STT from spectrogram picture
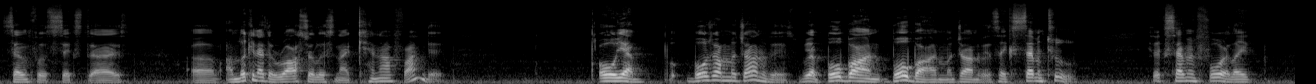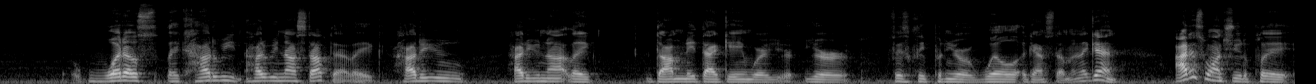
seven foot six guys um, I'm looking at the roster list and I cannot find it. Oh yeah, B- Bojan Marjanovic. Yeah, Boban Boban Marjanovic. It's like seven two. He's like seven four. Like, what else? Like, how do we how do we not stop that? Like, how do you how do you not like dominate that game where you're you're physically putting your will against them? And again, I just want you to play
